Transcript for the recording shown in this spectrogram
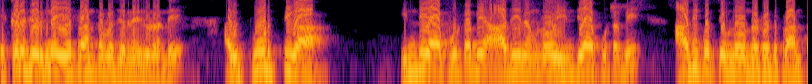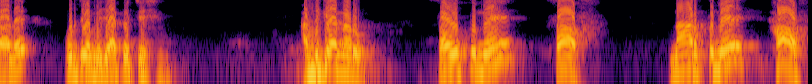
ఎక్కడ జరిగినాయి ఏ ప్రాంతంలో జరిగినాయి చూడండి. అవి పూర్తిగా ఇండియా కూటమి ఆధీనంలో ఇండియా కూటమి ఆధిపత్యంలో ఉన్నటువంటి ప్రాంతాలే పూర్తిగా మెజార్టీ వచ్చేసింది. అందుకే అన్నారు సౌత్ మే సాఫ్ నార్త్ మే హాఫ్.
